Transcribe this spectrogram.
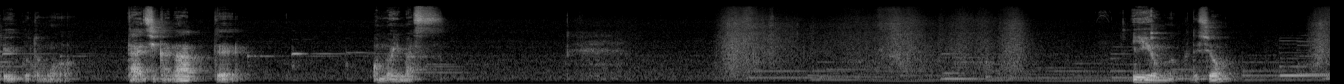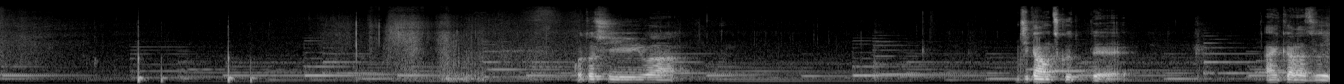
ていうことも大事かなって思います。いい音楽でしょ？今年は時間を作って相変わらず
